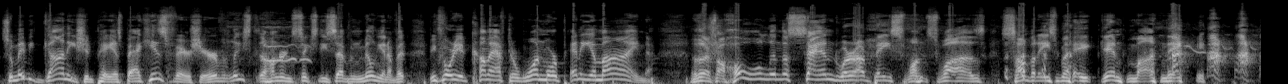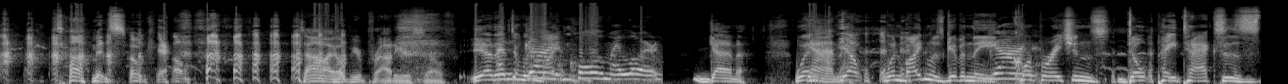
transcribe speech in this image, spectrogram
So maybe Ghani should pay us back his fair share of at least 167 million of it before you come after one more penny of mine. There's a hole in the sand where our base once was. Somebody's making money. Tom in SoCal. Tom, I hope you're proud of yourself. Yeah, that's I'm when gonna Biden, call my lawyer. Ghana. When, Ghana. Yeah, when Biden was given the Ghana. corporations don't pay taxes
